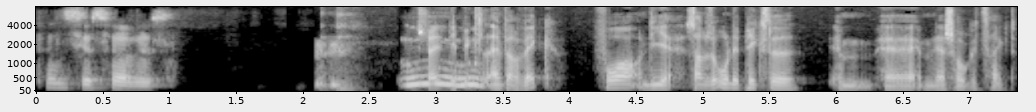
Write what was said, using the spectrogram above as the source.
das ist hier Service. Stellen die Pixel einfach weg vor und die das haben sie ohne Pixel im, äh, in der Show gezeigt.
